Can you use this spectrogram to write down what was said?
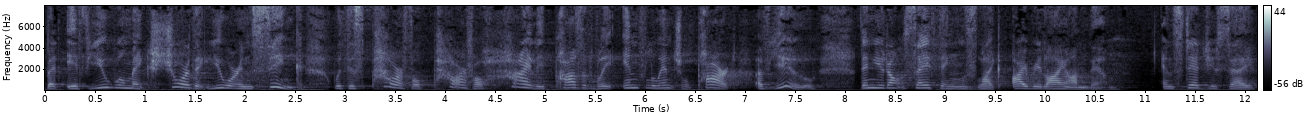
But if you will make sure that you are in sync with this powerful, powerful, highly positively influential part of you, then you don't say things like, I rely on them. Instead, you say,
